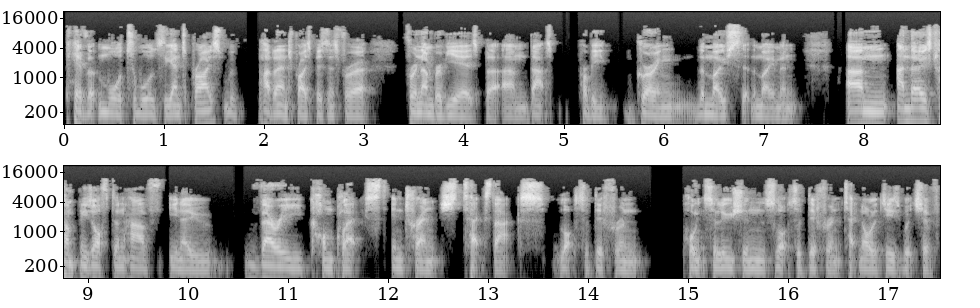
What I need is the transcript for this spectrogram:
pivot more towards the enterprise. We've had an enterprise business for a for a number of years, but um, that's probably growing the most at the moment. Um, and those companies often have, you know, very complex, entrenched tech stacks, lots of different point solutions, lots of different technologies which have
